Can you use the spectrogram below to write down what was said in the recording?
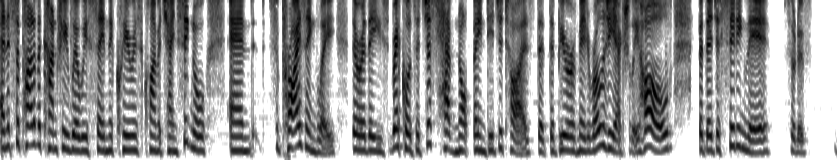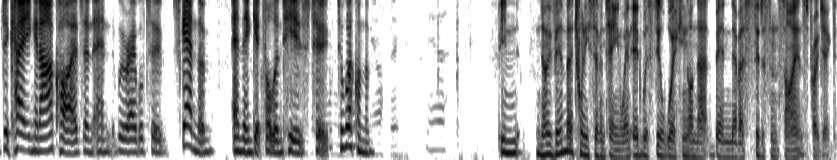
And it's a part of the country where we've seen the clearest climate change signal. And surprisingly, there are these records that just have not been digitised that the Bureau of Meteorology actually hold, but they're just sitting there, sort of decaying in archives, and, and we were able to scan them and then get volunteers to, to work on them. In November 2017, when Ed was still working on that Ben Nevis citizen science project,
